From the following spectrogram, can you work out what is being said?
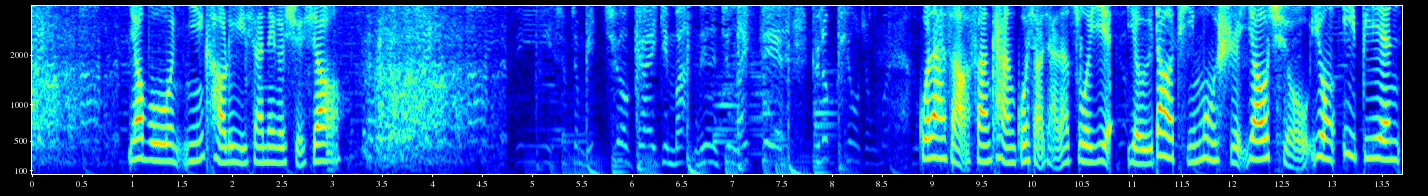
要不你考虑一下那个学校？郭大嫂翻看郭晓霞的作业，有一道题目是要求用一边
